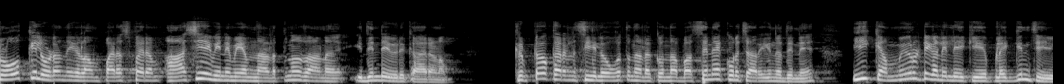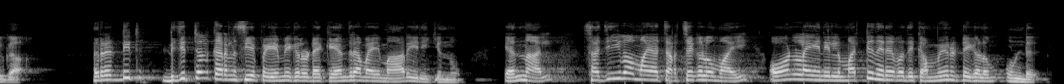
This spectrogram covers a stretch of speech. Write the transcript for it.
ക്ലോക്കിലുടനീളം പരസ്പരം ആശയവിനിമയം നടത്തുന്നതാണ് ഇതിന്റെ ഒരു കാരണം. ക്രിപ്റ്റോ കറൻസി ലോകത്ത് നടക്കുന്ന ബസ്സിനെ കുറിച്ച് അറിയുന്നതിന് ഈ കമ്മ്യൂണിറ്റികളിലേക്ക് പ്ലഗ് ഇൻ ചെയ്യുക. റെഡിറ്റ് ഡിജിറ്റൽ കറൻസി പ്രേമികളുടെ കേന്ദ്രമായി മാറിയിരിക്കുന്നു. എന്നാൽ സജീവമായ ചർച്ചകളുമായി ഓൺലൈനിൽ മറ്റ് നിരവധി കമ്മ്യൂണിറ്റികളും ഉണ്ട്.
